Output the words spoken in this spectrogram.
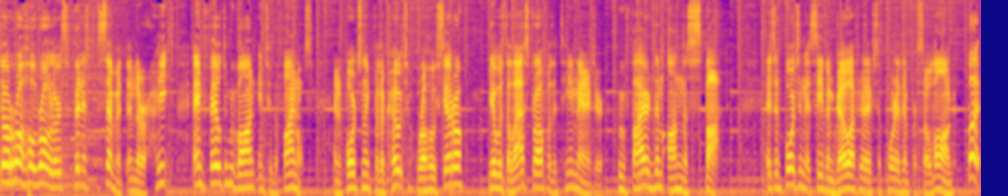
The Rojo Rollers finished seventh in their heat and failed to move on into the finals. And unfortunately for their coach, Rojo Cero, it was the last straw for the team manager, who fired them on the spot. It's unfortunate to see them go after they've supported them for so long, but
